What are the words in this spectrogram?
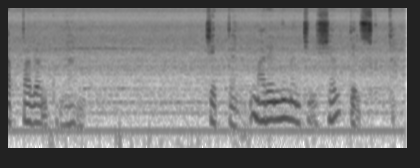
చెప్పాలనుకున్నాను. చెప్పాను. మరిన్ని మంచి విషయాలు తెలుసుకుందాం.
